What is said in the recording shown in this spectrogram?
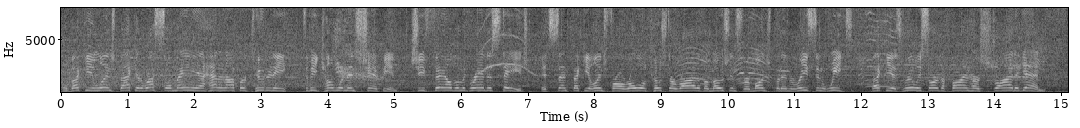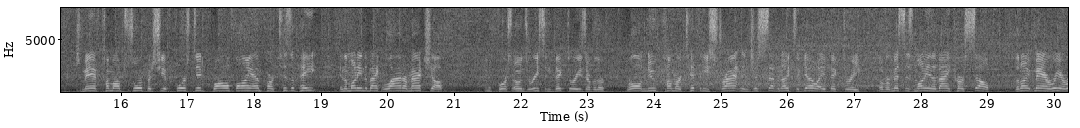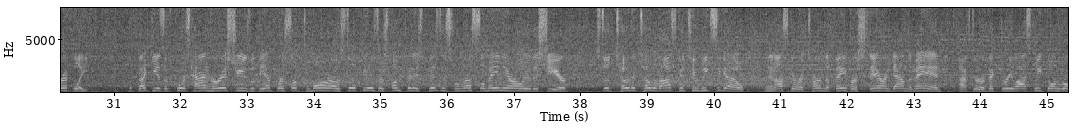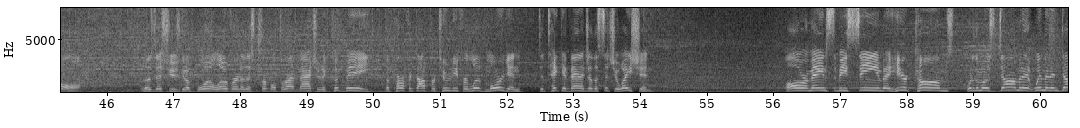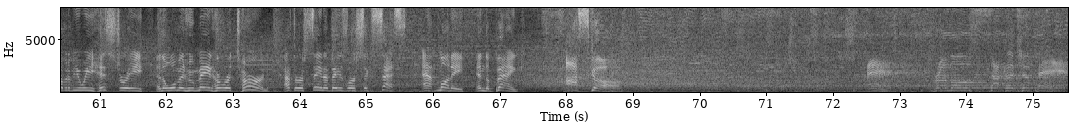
Well, Becky Lynch back at WrestleMania had an opportunity to become women's champion. She failed on the grandest stage. It sent Becky Lynch for a roller coaster ride of emotions for months, but in recent weeks, Becky has really started to find her stride again. She may have come up short, but she of course did qualify and participate in the Money in the Bank ladder matchup. And of course owns recent victories over the Raw newcomer Tiffany Stratton and just seven nights ago a victory over Mrs. Money in the Bank herself, the Nightmare Rhea Ripley. But Becky has, of course, had her issues with the Empress of Tomorrow. Still feels there's unfinished business from WrestleMania earlier this year. Stood toe to toe with Asuka two weeks ago, and then Asuka returned the favor, staring down the man after a victory last week on Raw. So those issues going to boil over into this triple threat match, and it could be the perfect opportunity for Liv Morgan to take advantage of the situation. All remains to be seen, but here comes one of the most dominant women in WWE history and the woman who made her return after a Shayna Baszler success at Money in the Bank, Asuka. And from Osaka, Japan,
